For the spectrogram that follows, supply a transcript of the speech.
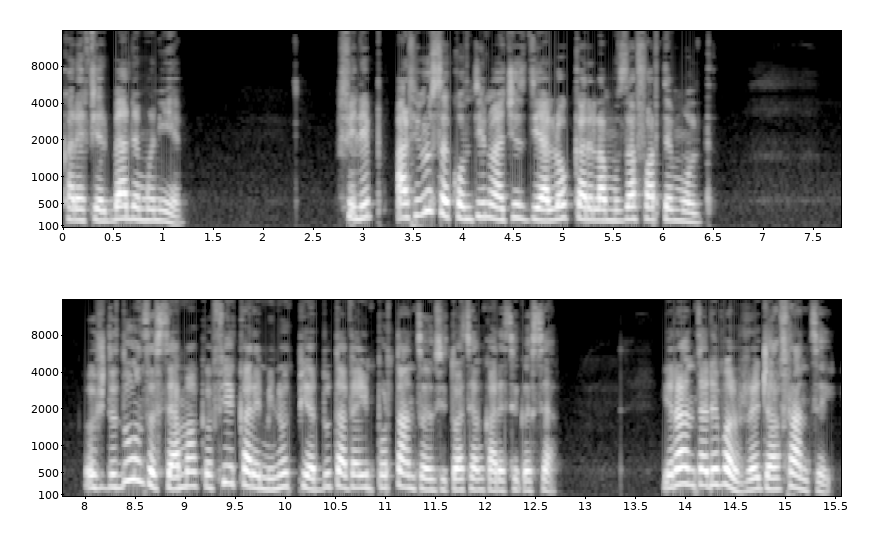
care fierbea de mânie. Filip ar fi vrut să continue acest dialog care l-a amuzat foarte mult. Își dădu însă seama că fiecare minut pierdut avea importanță în situația în care se găsea. Era într-adevăr rege al Franței,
